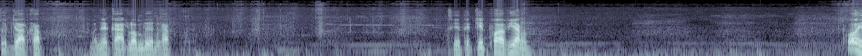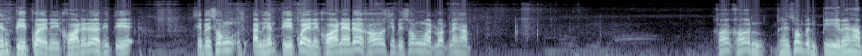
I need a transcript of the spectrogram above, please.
สุดยอดครับ บรรยากาศลมรื่นครับ เศรษฐกิจพ่อเพียงโอ้เห็นปีกล้วยนี่ขอแน่เด้อพี่ติ สิไปส่งอันเห็นปีกล้วยนี่ขอแนเด้อเขาสิไปส่งงวดรถไหมครับ เขาเขาให้ส่งเป็นปีไหมครับ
